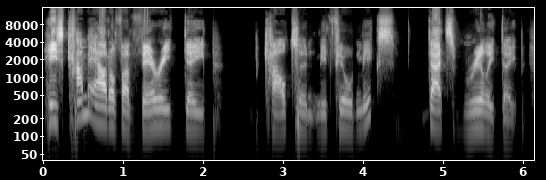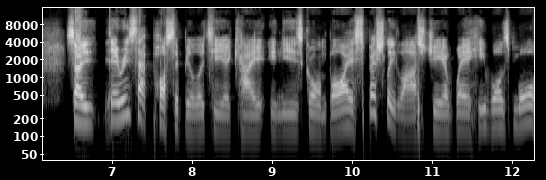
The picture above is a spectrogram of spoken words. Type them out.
He's come out of a very deep Carlton midfield mix that's really deep. So yeah. there is that possibility, okay, in years gone by, especially last year, where he was more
